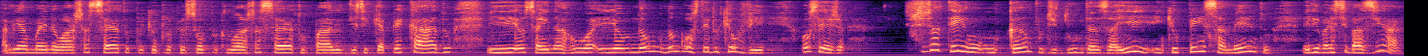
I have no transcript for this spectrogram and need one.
a minha mãe não acha certo, porque o professor porque não acha certo, o padre disse que é pecado, e eu saí na rua e eu não, não gostei do que eu vi. Ou seja, você já tem um, um campo de dúvidas aí em que o pensamento ele vai se basear.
